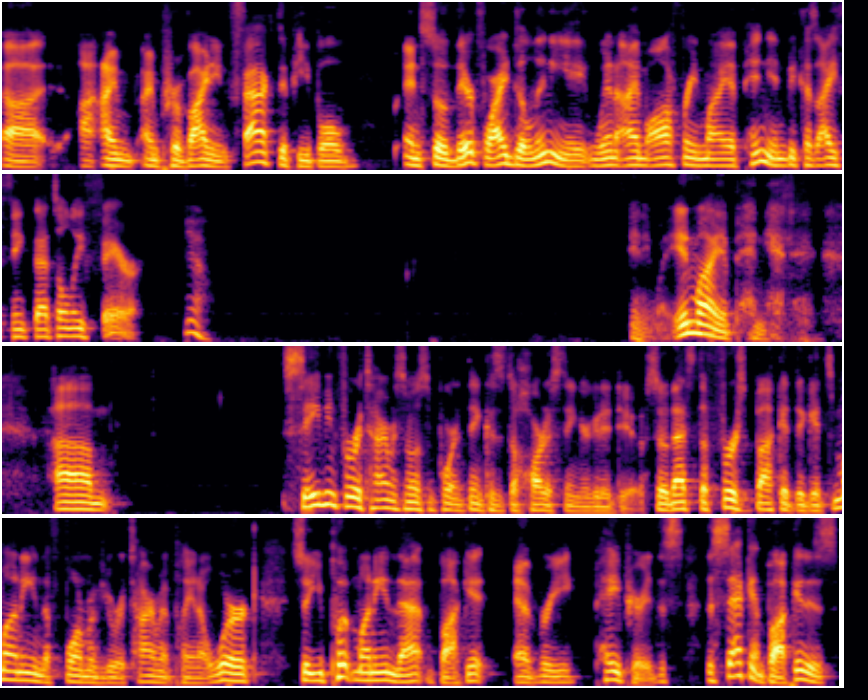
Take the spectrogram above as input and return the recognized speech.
uh, I'm I'm providing fact to people, and so therefore I delineate when I'm offering my opinion because I think that's only fair. Yeah. Anyway, in my opinion, um, saving for retirement is the most important thing because it's the hardest thing you're going to do. So that's the first bucket that gets money in the form of your retirement plan at work. So you put money in that bucket every pay period. This the second bucket is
